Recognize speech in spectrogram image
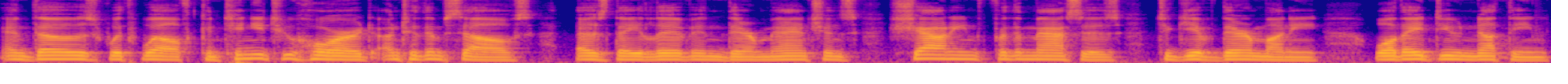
and those with wealth continue to hoard unto themselves as they live in their mansions, shouting for the masses to give their money while they do nothing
